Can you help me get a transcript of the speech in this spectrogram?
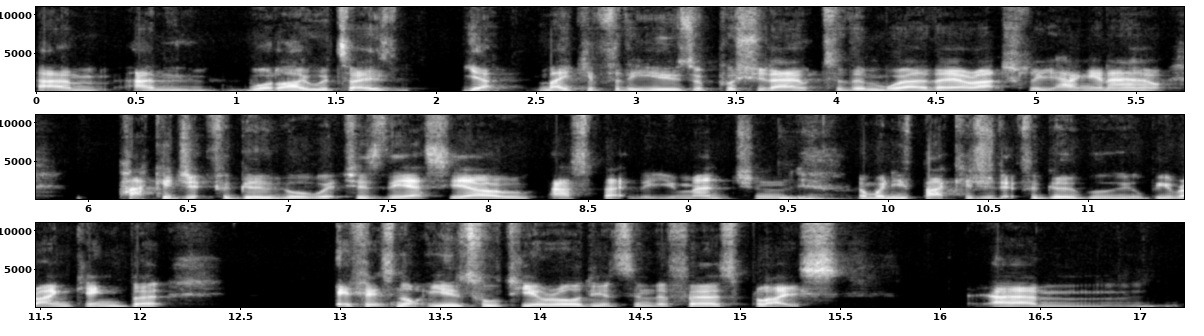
Um, and what I would say is, yeah, make it for the user, push it out to them where they are actually hanging out package it for Google, which is the SEO aspect that you mentioned. Yeah. And when you've packaged it for Google, you'll be ranking. But if it's not useful to your audience in the first place, um,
